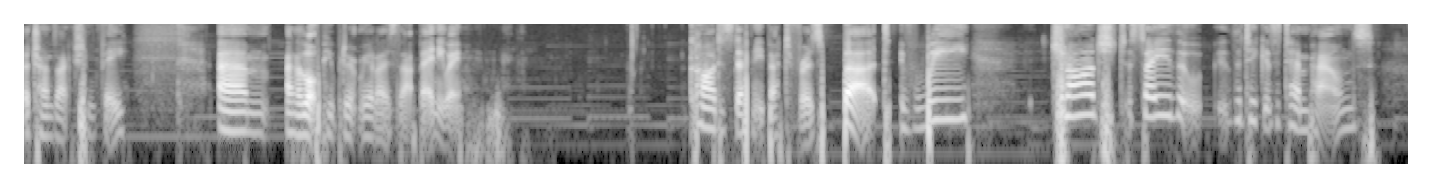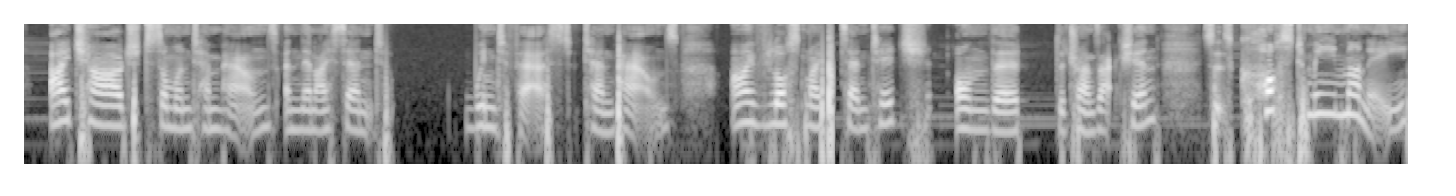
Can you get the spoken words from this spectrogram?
a transaction fee, um, and a lot of people don't realise that. But anyway, card is definitely better for us. But if we charged, say that the tickets are ten pounds, I charged someone ten pounds, and then I sent Winterfest ten pounds. I've lost my percentage on the the transaction. So it's cost me money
